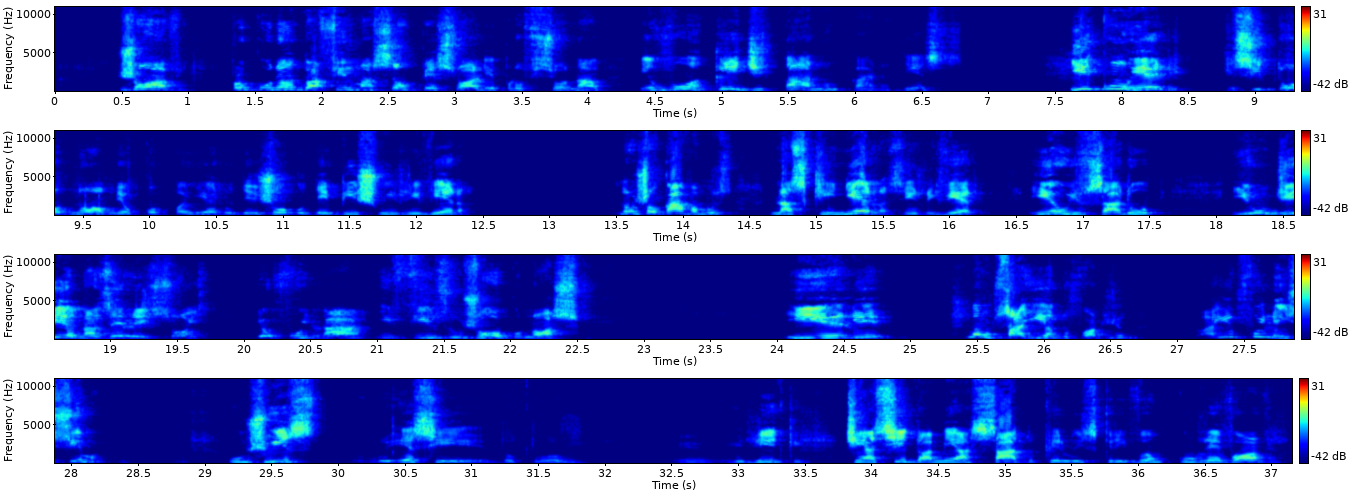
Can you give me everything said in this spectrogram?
Jovem, procurando afirmação pessoal e profissional, eu vou acreditar num cara desses? E com ele, que se tornou meu companheiro de jogo de bicho em Ribeira, nós jogávamos nas quinelas em Ribeira, eu e o Sarup. E um dia, nas eleições, eu fui lá e fiz o jogo nosso. E ele não saía do fórum. Aí eu fui lá em cima. O juiz, esse doutor eh, Henrique, tinha sido ameaçado pelo escrivão com revólver.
